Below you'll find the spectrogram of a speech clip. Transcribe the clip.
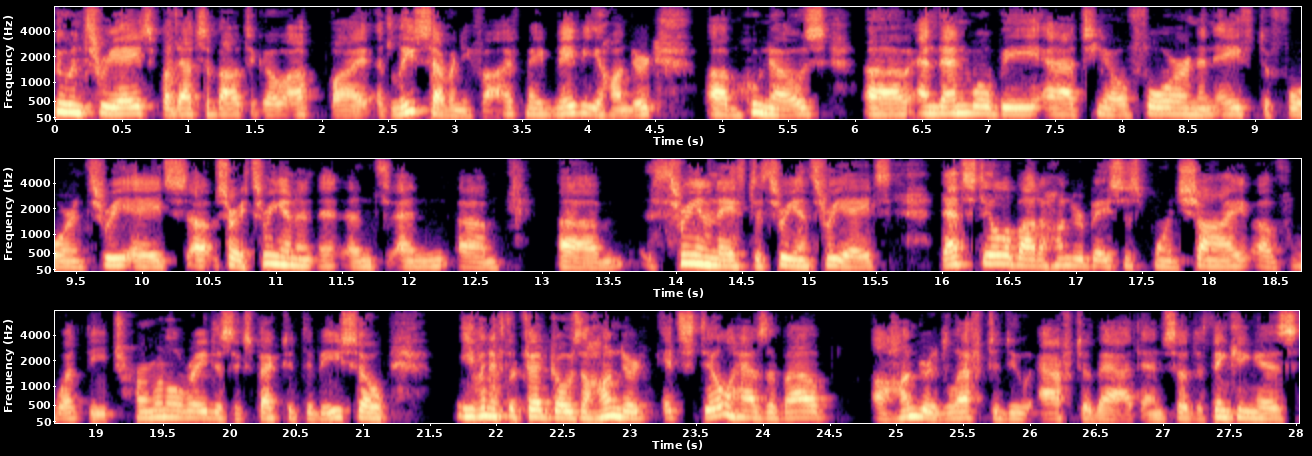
two and three eighths, but that's about to go up by at least 75, maybe, maybe 100. Um, who knows? Uh, and then we'll be at, you know, four and an eighth to four and three eighths, uh, sorry, three and, and, and, um, um, three and an eighth to three and three eighths. That's still about 100 basis points shy of what the terminal rate is expected to be. So even if the Fed goes 100, it still has about 100 left to do after that. And so the thinking is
